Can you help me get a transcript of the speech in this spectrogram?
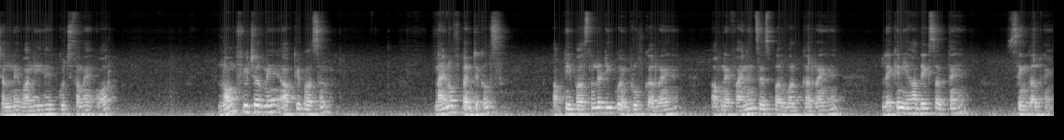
चलने वाली है कुछ समय और। लॉन्ग फ्यूचर में आपके पर्सन नाइन ऑफ़ पेंटिकल्स अपनी पर्सनैलिटी को इम्प्रूव कर रहे हैं, अपने फाइनेंसेस पर वर्क कर रहे हैं, लेकिन यहाँ देख सकते हैं सिंगल हैं।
